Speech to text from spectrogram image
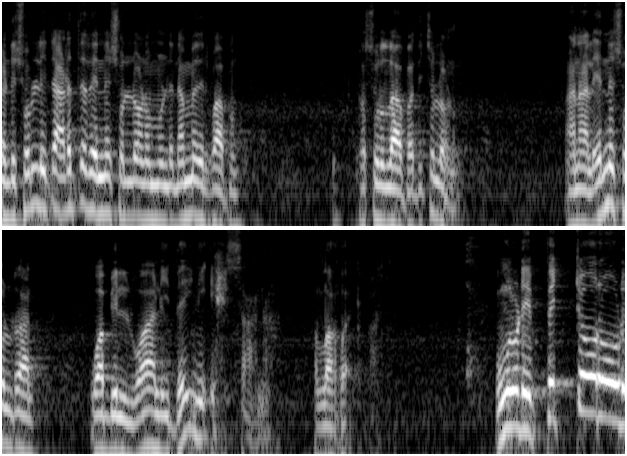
என்று சொல்லிட்டு அடுத்தது என்ன சொல்லணும் என்று நம்ம எதிர்பார்ப்போம். ரசூல்லா பத்தி சொல்லணும். ஆனால் என்ன சொல்றான்? வபில் வாலிதைனி எஹ்சானா அல்லாஹு அக்பர். உங்களுடைய பெற்றோரோடு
